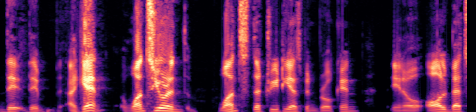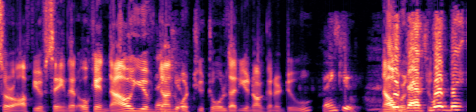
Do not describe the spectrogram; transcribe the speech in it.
they they again once you're in once the treaty has been broken you know all bets are off you're saying that okay now you've Thank done you. what you told that you're not going to do Thank you. Now so that's what they...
